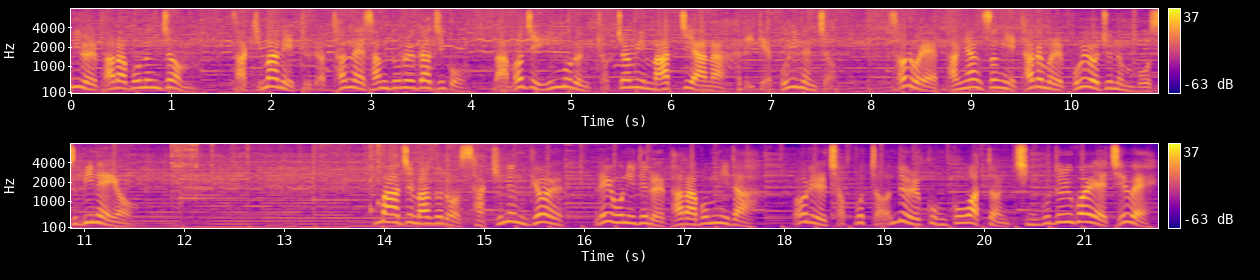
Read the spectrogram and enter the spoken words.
위를 바라보는 점, 사키만이 뚜렷한 해상도를 가지고 나머지 인물은 초점이 맞지 않아 흐리게 보이는 점, 서로의 방향성이 다름을 보여주는 모습이네요. 마지막으로 사키는 별 레오니드를 바라봅니다. 어릴 적부터 늘 꿈꿔왔던 친구들과의 재회,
